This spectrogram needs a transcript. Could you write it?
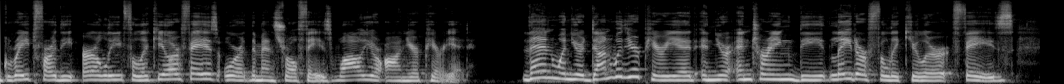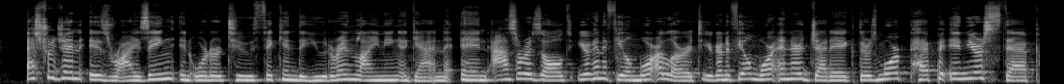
great for the early follicular phase or the menstrual phase while you're on your period. Then when you're done with your period and you're entering the later follicular phase, Estrogen is rising in order to thicken the uterine lining again. And as a result, you're going to feel more alert. You're going to feel more energetic. There's more pep in your step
